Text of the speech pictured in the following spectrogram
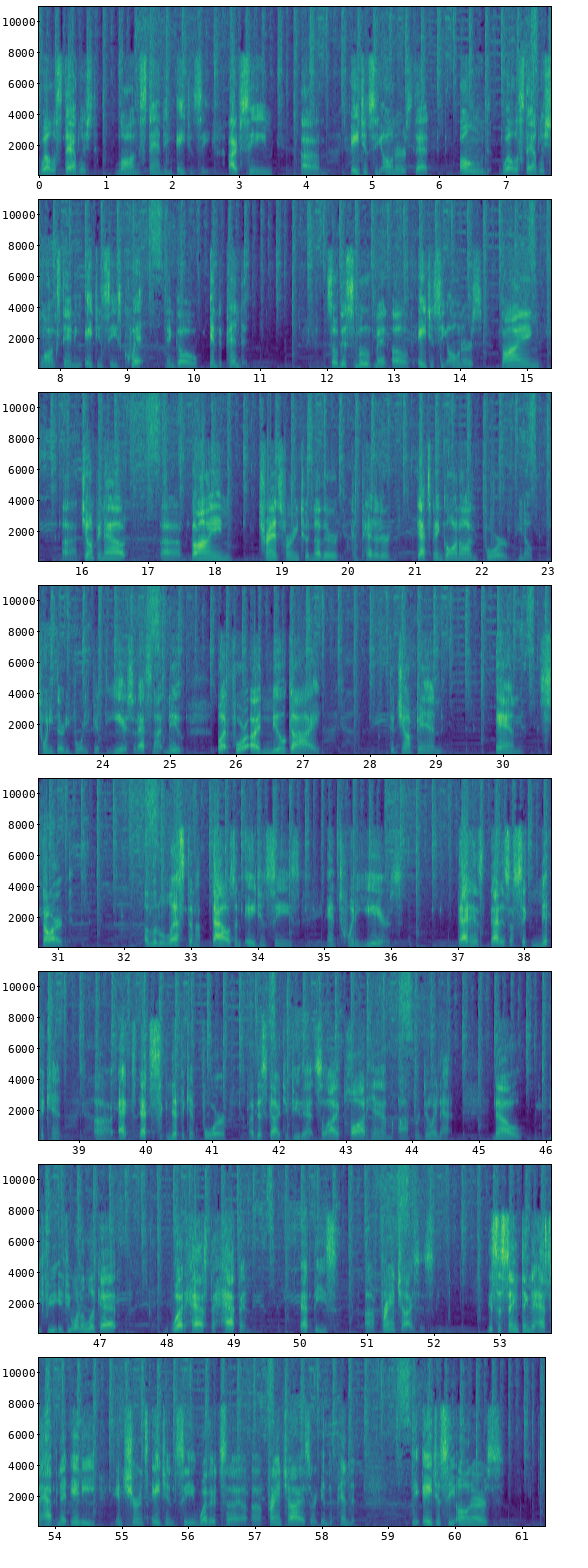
well established, long standing agency. I've seen um, agency owners that owned well established, long standing agencies quit and go independent. So this movement of agency owners buying, uh, jumping out, uh, buying, transferring to another competitor, that's been going on for, you know, 20, 30, 40, 50 years. So that's not new. But for a new guy to jump in and start a little less than a thousand agencies in 20 years, that is that is a significant uh, act, that's significant for uh, this guy to do that. So I applaud him uh, for doing that. Now, if you if you want to look at what has to happen at these uh, franchises, it's the same thing that has to happen at any insurance agency, whether it's a, a franchise or independent. The agency owners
